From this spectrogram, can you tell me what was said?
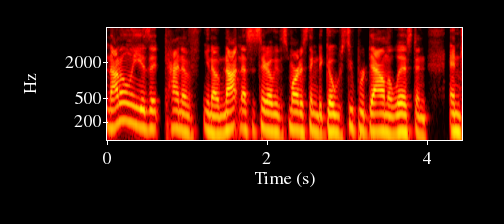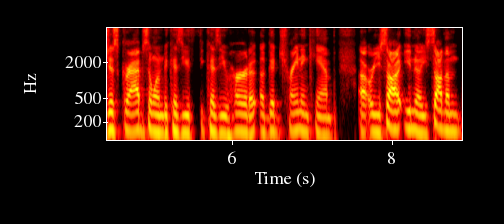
not only is it kind of you know not necessarily the smartest thing to go super down the list and and just grab someone because you because you heard a, a good training camp uh, or you saw you know you saw them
